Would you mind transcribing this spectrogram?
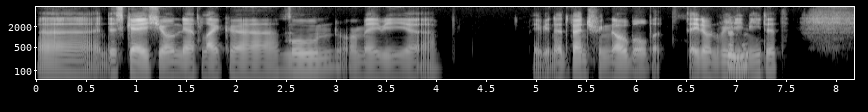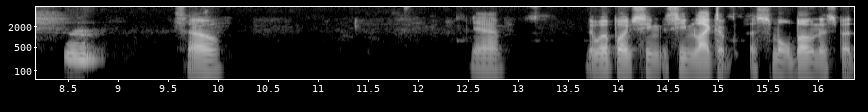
Uh, in this case, you only have like a moon or maybe uh, maybe an adventuring noble, but they don't really mm-hmm. need it. Mm. So yeah, the will points seem seem like a, a small bonus, but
